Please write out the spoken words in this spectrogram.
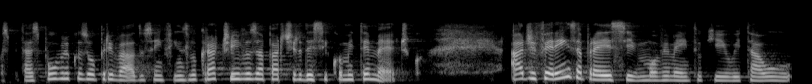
hospitais públicos ou privados sem fins lucrativos, a partir desse comitê médico. A diferença para esse movimento que o Itaú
